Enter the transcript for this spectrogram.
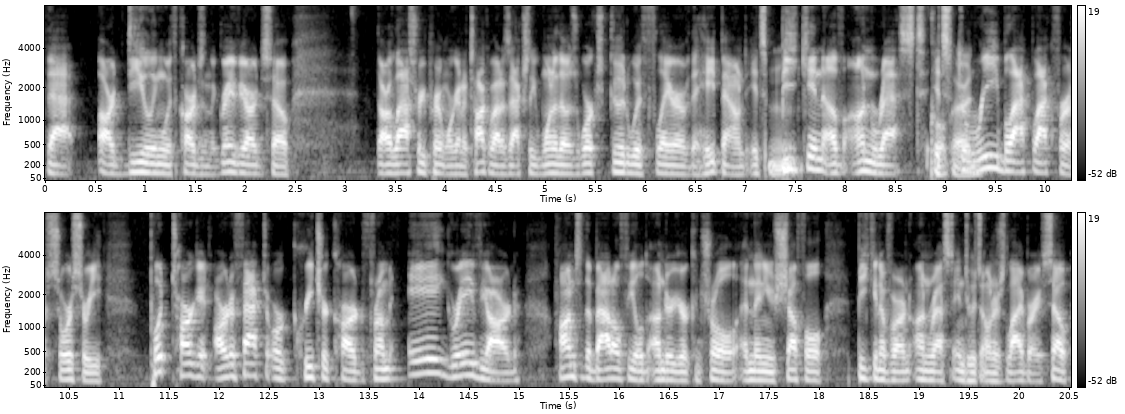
that are dealing with cards in the graveyard. So our last reprint we're going to talk about is actually one of those works good with Flayer of the Hatebound. It's hmm. Beacon of Unrest. it's card. three black black for a sorcery. Put target artifact or creature card from a graveyard onto the battlefield under your control, and then you shuffle Beacon of Unrest into its owner's library. So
